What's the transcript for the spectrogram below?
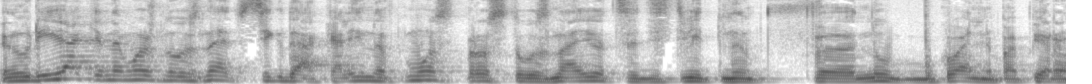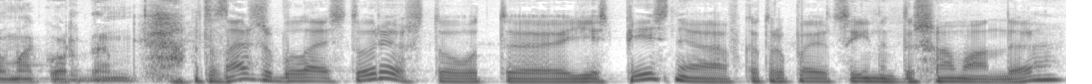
У Ревякина можно узнать всегда. Калинов мост просто узнается действительно в, ну, буквально по первым аккордам. А ты знаешь, же была история, что вот э, есть песня, в которой поется Инок де Шаман, да?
